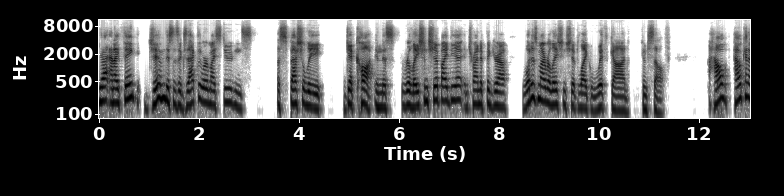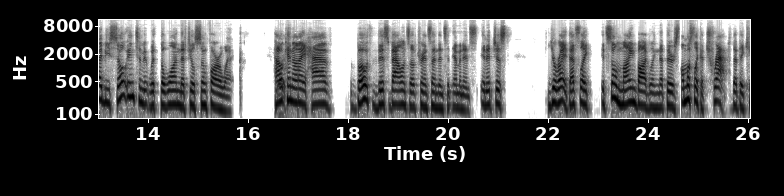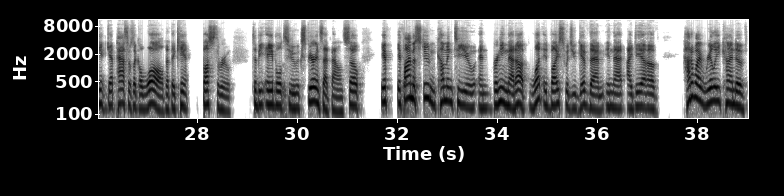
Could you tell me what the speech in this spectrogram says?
Yeah. And I think, Jim, this is exactly where my students especially get caught in this relationship idea and trying to figure out what is my relationship like with God himself how how can I be so intimate with the one that feels so far away? How right. can I have both this balance of transcendence and immanence? And it just you're right. That's like it's so mind-boggling that there's almost like a trap that they can't get past. There's like a wall that they can't bust through to be able mm. to experience that balance. So if if I'm a student coming to you and bringing that up, what advice would you give them in that idea of how do I really kind of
